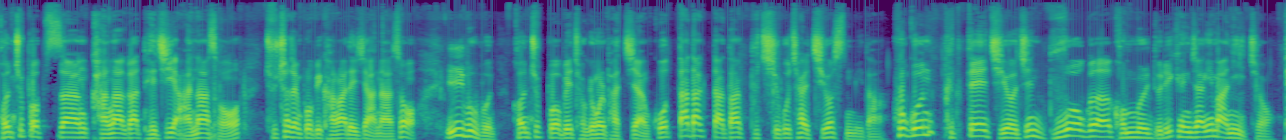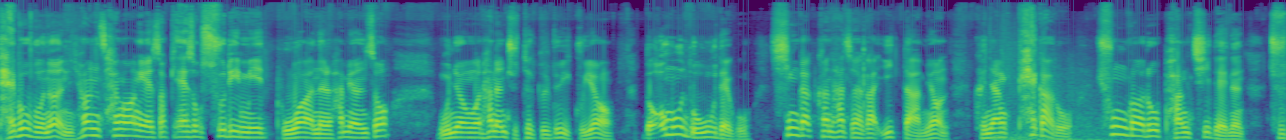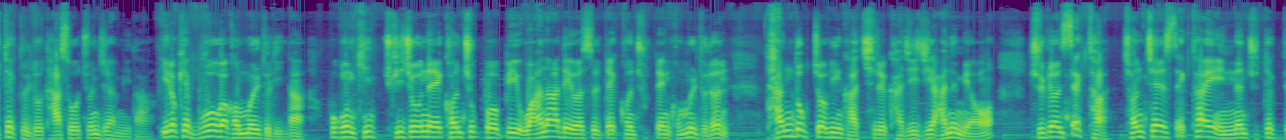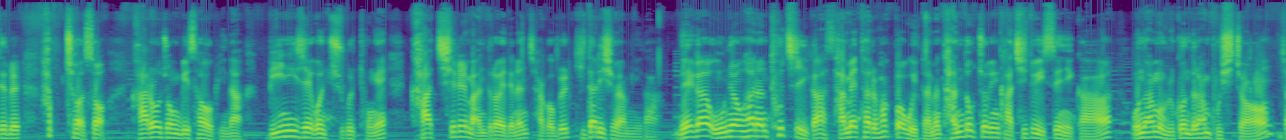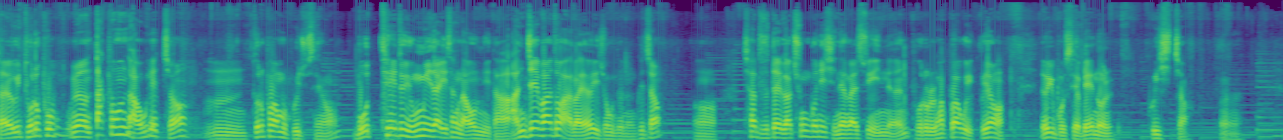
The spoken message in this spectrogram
건축법상 강화가 되지 않아서 주차장법이 강화되지 않아서 일부분 건축법에 적용을 받지 않고 따닥따닥 붙이고 잘 지었습니다. 혹은 그때 지어진 무허가 건물들이 굉장히 많이 있죠. 대부분은 현 상황에서 계속 수리 및 보완을 하면서 운영을 하는 주택들도 있고요. 너무 노후되고 심각한 하자가 있다면 그냥 폐가로 흉가로 방치되는 주택들도 다소 존재합니다. 이렇게 무허가 건물들이나 혹은 기, 기존의 건축법이 완화되었을 때 건축된 건물들은 단독적인 가치를 가지지 않으며 주변 섹터, 전체 섹터에 있는 주택들을 합쳐서 가로 정비 사업이나 미니 재건축을 통해 가치를 만들어야 되는 작업을 기다리셔야 합니다. 내가 운영하는 토지가 4m를 확보하고 있다면 단독적인 가치도 있으니까 오늘 한번 물건들 한번 보시죠. 자, 여기 도로포 보면 딱 보면 나오겠죠? 음, 도로포 한번 보여주세요. 못해도 6m 이상 나옵니다. 안 재봐도 알아요, 이 정도는. 그죠? 어, 차 두 대가 충분히 진행할 수 있는 도로를 확보하고 있고요. 여기 보세요, 맨홀. 보이시죠? 어,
